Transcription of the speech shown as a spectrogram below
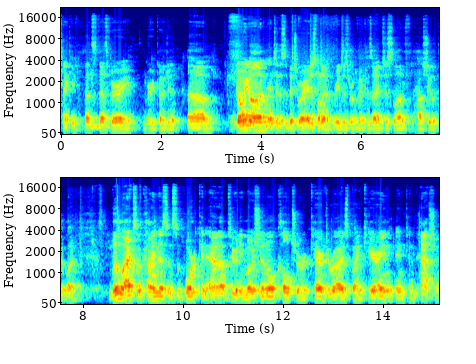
Thank you. That's that's very very cogent. Um, going on into this obituary, I just want to read this real quick because I just love how she looked at life. Little acts of kindness and support can add up to an emotional culture characterized by caring and compassion.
